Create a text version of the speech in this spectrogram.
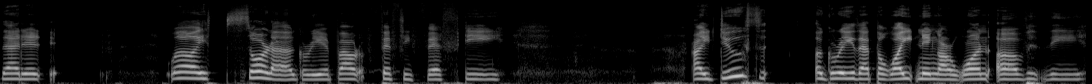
that it. Well, I sort of agree about 50 50. I do th- agree that the Lightning are one of the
